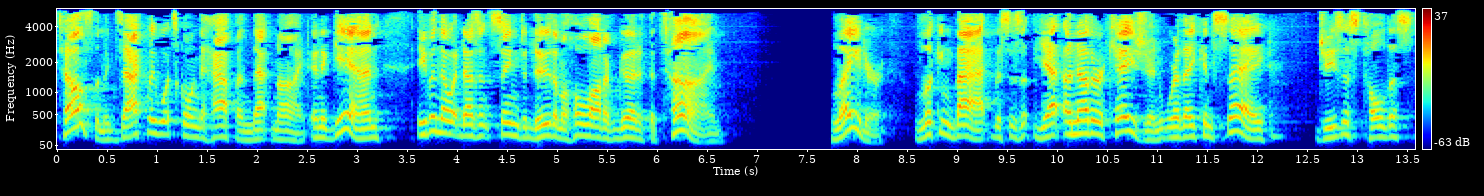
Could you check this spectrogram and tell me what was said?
tells them exactly what's going to happen that night. And again, even though it doesn't seem to do them a whole lot of good at the time, later, looking back, this is yet another occasion where they can say, Jesus told us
